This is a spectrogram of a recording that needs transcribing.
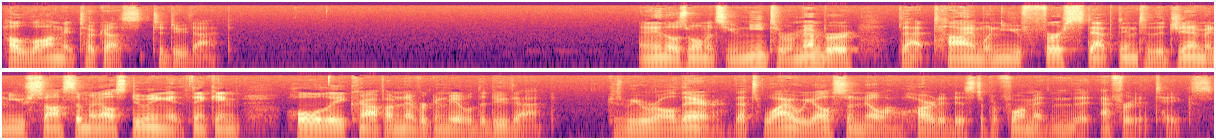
how long it took us to do that. And in those moments, you need to remember that time when you first stepped into the gym and you saw someone else doing it, thinking, holy crap, I'm never going to be able to do that. Because we were all there. That's why we also know how hard it is to perform it and the effort it takes.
